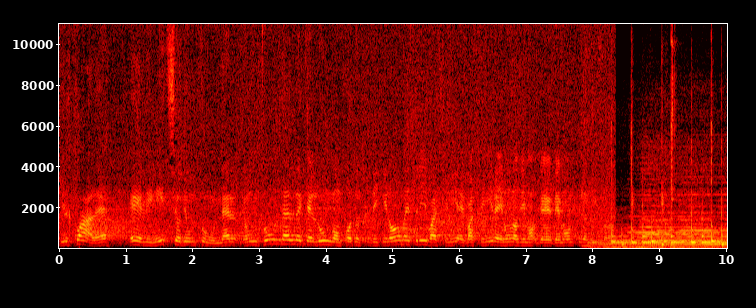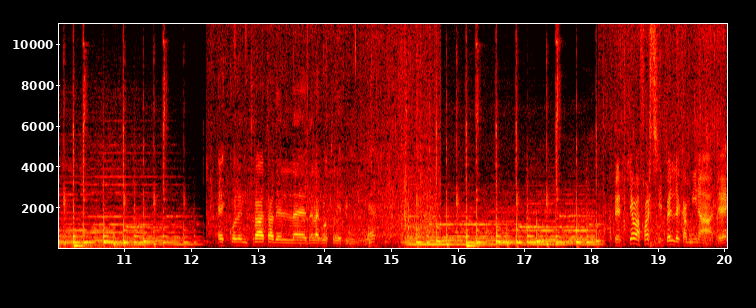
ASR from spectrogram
il quale è l'inizio di un tunnel, un tunnel che è lungo un po' di chilometri va a finire, va a finire in uno dei, dei, dei monti dell'isola. Ecco l'entrata del, della grotta dei pinguini. Eh. Per chi ama farsi belle camminate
